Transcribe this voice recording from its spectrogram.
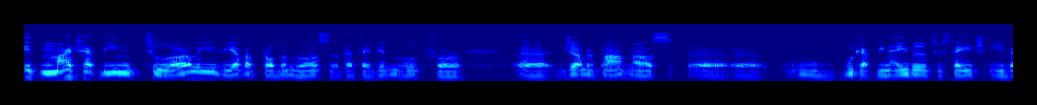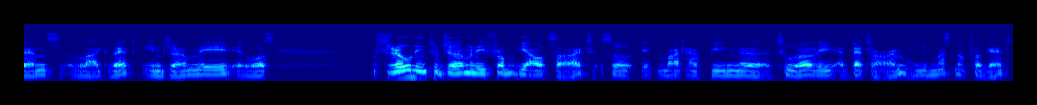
it might have been too early. The other problem was that they didn't look for German partners uh, uh, who would have been able to stage events like that in Germany. It was thrown into Germany from the outside, so it might have been uh, too early at that time. And you must not forget,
